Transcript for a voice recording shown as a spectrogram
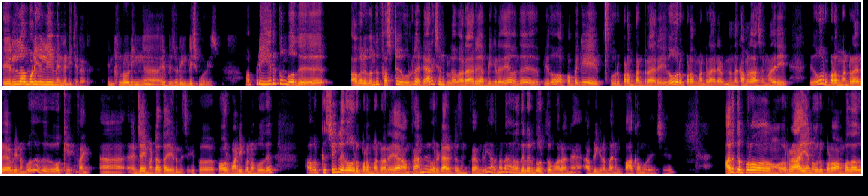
எல்லா மொழிகள்லேயுமே நடிக்கிறார் இன்க்ளூடிங் எப்படி சொல்றது இங்கிலீஷ் மூவிஸ். அப்படி இருக்கும்போது, அவர் வந்து ஃபஸ்ட்டு உள்ள டைரக்ஷனுக்குள்ள வராரு அப்படிங்கிறதே வந்து ஏதோ அப்பப்பக்கி ஒரு படம் பண்றாரு. ஏதோ ஒரு படம் பண்றாரு அப்படின்னு இந்த கமல்ஹாசன் மாதிரி ஏதோ ஒரு படம் பண்றாரு அப்படின்னும்போது அது ஓகே ஃபைன். என்ஜாய்மெண்ட்டாக தான் இருந்துச்சு. இப்போ பவர் பாண்டி பண்ணும்போது, அவருக்கு ஸ்டைல்ல ஏதோ ஒரு படம் பண்ணுறாரு ஏன் அவங்க ஃபேமிலியில் ஒரு டேரக்டர்ஸ் இன் ஃபேமிலி அதனால அதுலேருந்து ஒருத்தவங்க வராங்க அப்படிங்கிற மாதிரி நம்ம பார்க்க முடிஞ்சுச்சு. அதுக்கப்புறம் ராயன் ஒரு படம் 50வது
